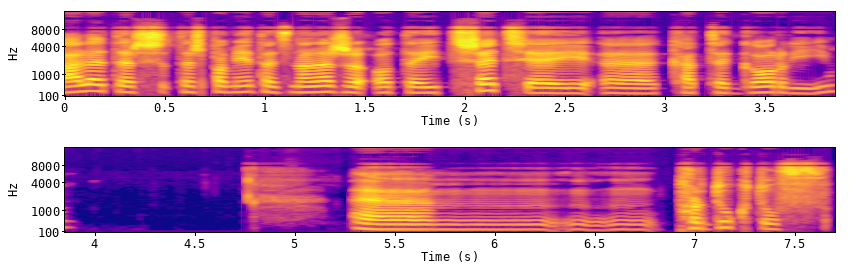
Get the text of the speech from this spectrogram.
ale też, też pamiętać należy o tej trzeciej e, kategorii produktów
